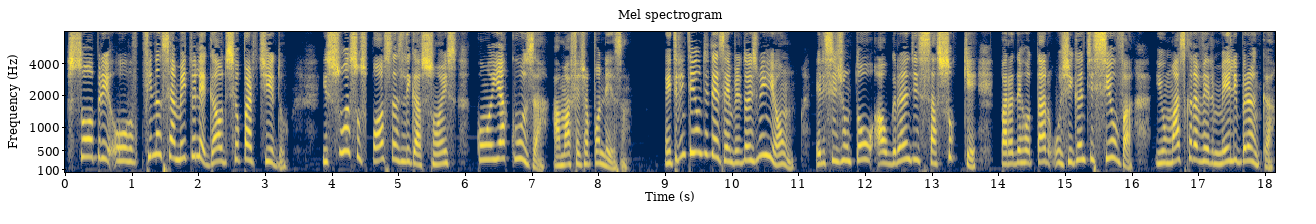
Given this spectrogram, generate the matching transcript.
sobre o financiamento ilegal de seu partido e suas supostas ligações com o Yakuza, a máfia japonesa. Em 31 de dezembro de 2001, ele se juntou ao grande Sasuke para derrotar o gigante Silva e o Máscara Vermelha e Branca,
